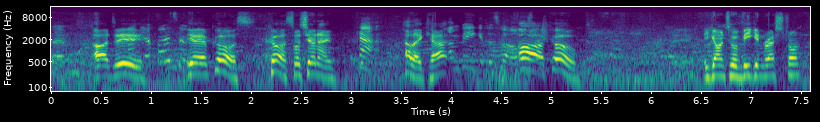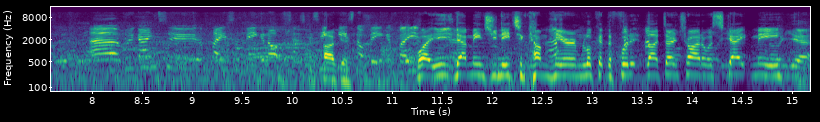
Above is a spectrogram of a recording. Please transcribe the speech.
them. Oh, do you? Can I get a photo Yeah, of course. Of course. What's your name? Cat. Hello, Cat. I'm vegan as well. Oh, cool. You going to a vegan restaurant? Uh, we're going to a place with vegan options because he, Okay. he's not vegan, but he, Well, you, that means you need to come here and look at the footage. Like, don't try to escape me. Yeah,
